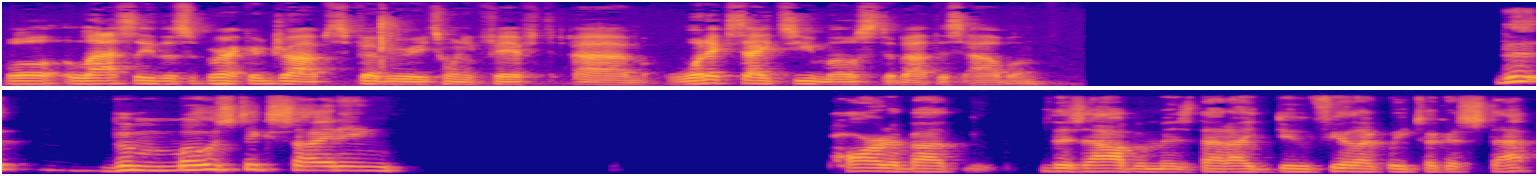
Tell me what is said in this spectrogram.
Well, lastly, this record drops February 25th. Um, what excites you most about this album? The the most exciting part about this album is that I do feel like we took a step,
